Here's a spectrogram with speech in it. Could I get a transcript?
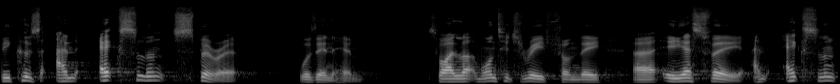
because an excellent spirit was in him. So I wanted to read from the uh, ESV an excellent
